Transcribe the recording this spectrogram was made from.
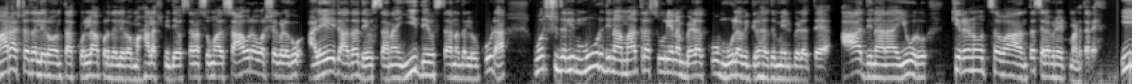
ಮಹಾರಾಷ್ಟ್ರದಲ್ಲಿರುವಂಥ ಕೊಲ್ಲಾಪುರದಲ್ಲಿರೋ ಮಹಾಲಕ್ಷ್ಮಿ ದೇವಸ್ಥಾನ ಸುಮಾರು ಸಾವಿರ ವರ್ಷಗಳಿಗೂ ಹಳೇದಾದ ದೇವಸ್ಥಾನ. ಈ ದೇವಸ್ಥಾನದಲ್ಲೂ ಕೂಡ ವರ್ಷದಲ್ಲಿ ಮೂರು ದಿನ ಮಾತ್ರ ಸೂರ್ಯನ ಬೆಳಕು ಮೂಲ ವಿಗ್ರಹದ ಮೇಲೆ ಬೀಳುತ್ತೆ. ಆ ದಿನಾನ ಇವರು ಕಿರಣೋತ್ಸವ ಅಂತ ಸೆಲೆಬ್ರೇಟ್ ಮಾಡ್ತಾರೆ. ಈ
